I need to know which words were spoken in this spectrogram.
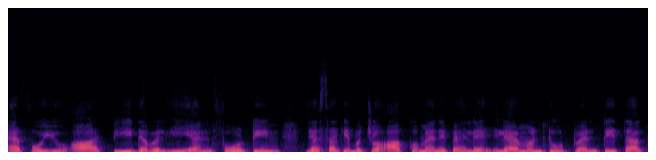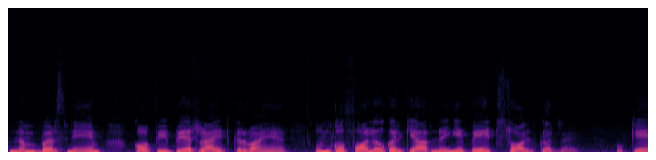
F O U R T double E N fourteen जैसा कि बच्चों, आपको मैंने पहले इलेवन टू ट्वेंटी तक नंबर्स नेम कॉपी पे राइट करवाए हैं। उनको फॉलो करके आपने ये पेज सॉल्व करना है। Okay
